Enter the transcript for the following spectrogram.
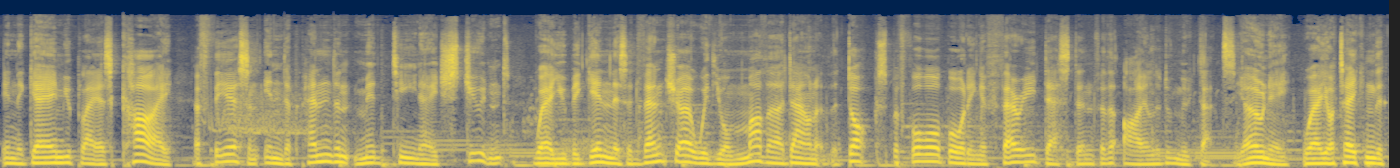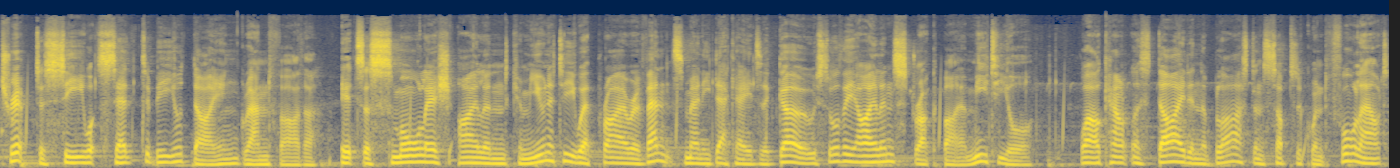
In the game, you play as Kai, a fierce and independent mid teenage student, where you begin this adventure with your mother down at the docks before boarding a ferry destined for the island of Mutazione, where you're taking the trip to see what's said to be your dying grandfather. It's a smallish island community where prior events many decades ago saw the island struck by a meteor. While countless died in the blast and subsequent fallout,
